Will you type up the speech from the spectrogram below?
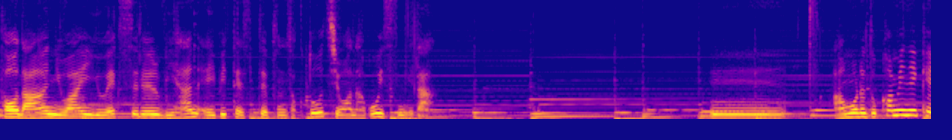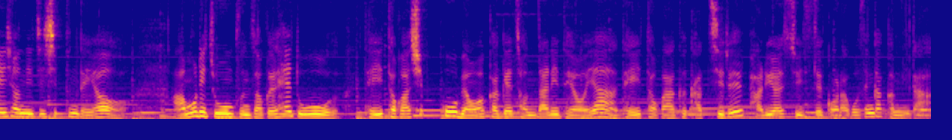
더 나은 UI UX를 위한 A/B 테스트 분석도 지원하고 있습니다. 음, 아무래도 커뮤니케이션이지 싶은데요. 아무리 좋은 분석을 해도 데이터가 쉽고 명확하게 전달이 되어야 데이터가 그 가치를 발휘할 수 있을 거라고 생각합니다.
